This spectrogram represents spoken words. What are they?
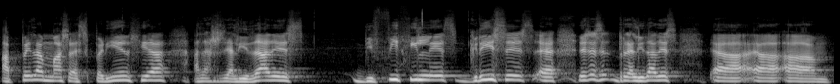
apelan más a la experiencia, a las realidades difíciles, grises, eh, de esas realidades ah, ah,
